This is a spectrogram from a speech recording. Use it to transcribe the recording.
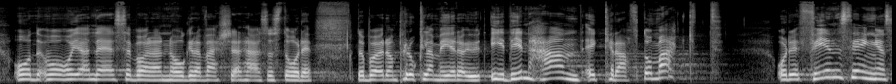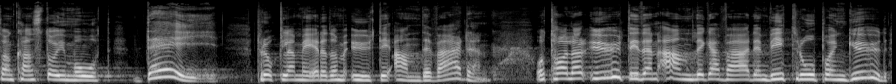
Och, jag läser bara några verser här så står det, då börjar de proklamera ut, i din hand är kraft och makt. Och det finns ingen som kan stå emot dig, proklamerar de ut i andevärlden och talar ut i den andliga världen. Vi tror på en Gud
